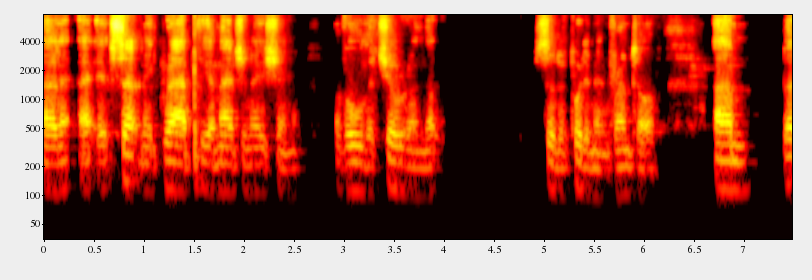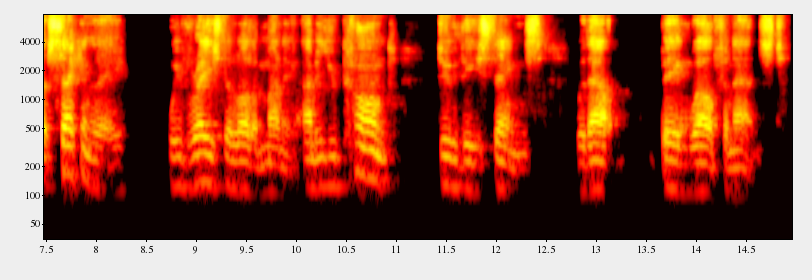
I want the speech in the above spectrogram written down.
And it, it, certainly grabbed the imagination of all the children that sort of put him in front of. Um, but secondly, we've raised a lot of money. I mean, you can't do these things without being well financed.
